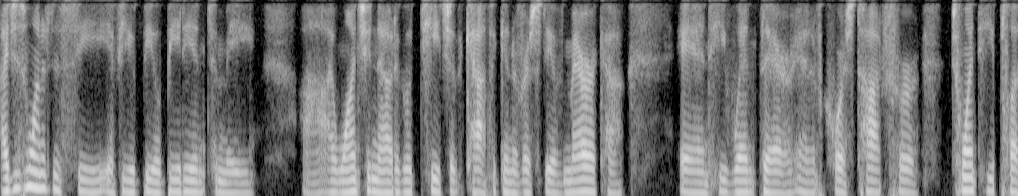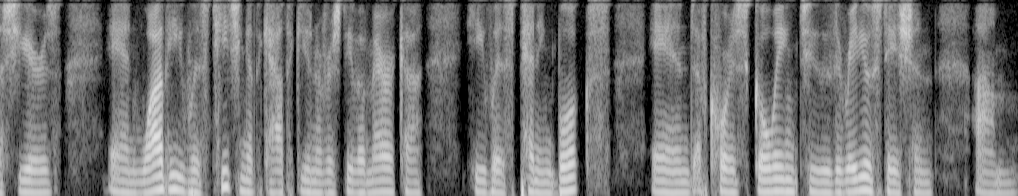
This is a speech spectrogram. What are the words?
I just wanted to see if you'd be obedient to me. Uh, I want you now to go teach at the Catholic University of America. And he went there and, of course, taught for 20 plus years. And while he was teaching at the Catholic University of America, he was penning books and, of course, going to the radio station, um,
